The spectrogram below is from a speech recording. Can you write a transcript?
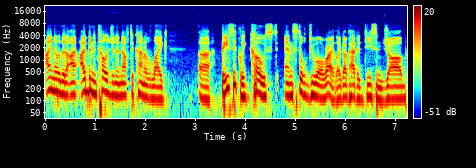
I, I know that I, I've been intelligent enough to kind of like uh, basically coast and still do all right. Like I've had a decent job.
